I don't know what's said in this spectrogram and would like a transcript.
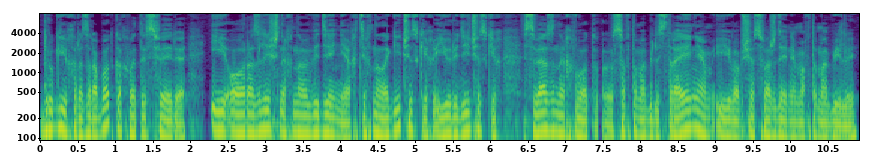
других разработках в этой сфере и о различных нововведениях технологических и юридических, связанных вот с автомобилестроением и вообще с вождением автомобилей.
